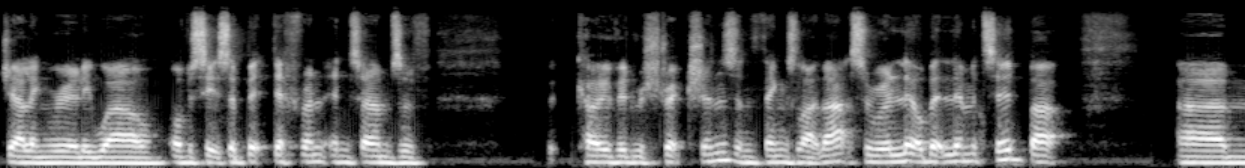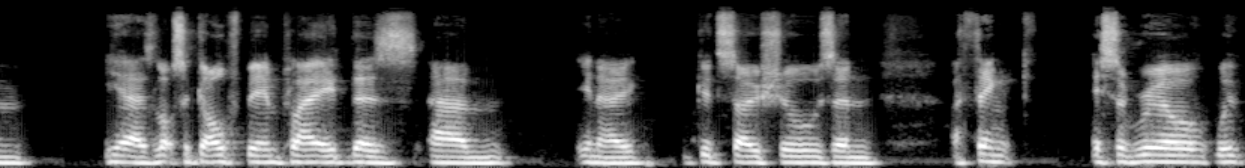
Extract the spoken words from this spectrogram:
gelling really well. Obviously, it's a bit different in terms of COVID restrictions and things like that, so we're a little bit limited, but um, yeah, there's lots of golf being played. There's um, you know good socials, and I think it's a real. With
